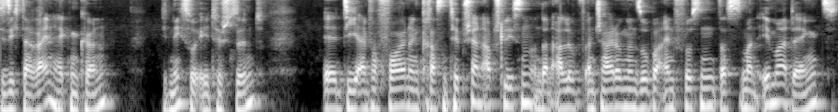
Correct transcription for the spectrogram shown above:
die sich da reinhacken können, die nicht so ethisch sind, äh, die einfach vorher einen krassen Tippschein abschließen und dann alle Entscheidungen so beeinflussen, dass man immer denkt,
